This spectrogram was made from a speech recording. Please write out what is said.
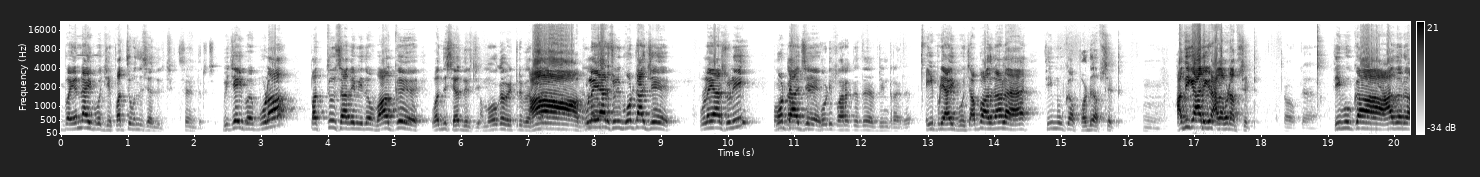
இப்போ என்ன ஆகி போச்சு? பத்து வந்து சேர்ந்துருச்சு. சேர்ந்துருச்சு. விஜய் மூலம் பத்து சதவீதம் வாக்கு வந்து சேர்ந்துருச்சு. அமோக வெற்றி ஆ பிள்ளையார் சொல்லி போட்டாச்சு. பிள்ளையார் சொல்லி போட்டாச்சு. கொடி பறக்குது அப்படின்றாரு. இப்படி ஆகி போச்சு. அப்போ அதனால திமுக படு அப்செட் அதிகாரிகள் அதை விட அப்செட் ஓகே திமுக ஆதரவு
